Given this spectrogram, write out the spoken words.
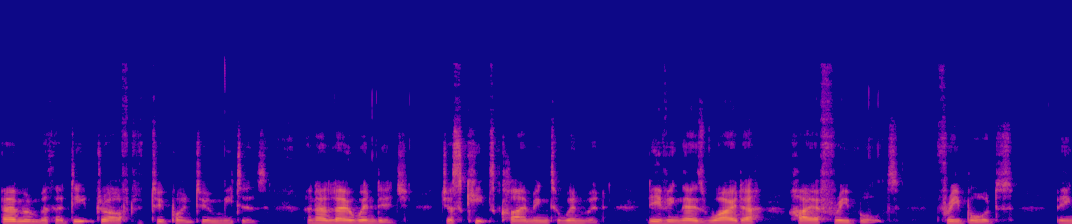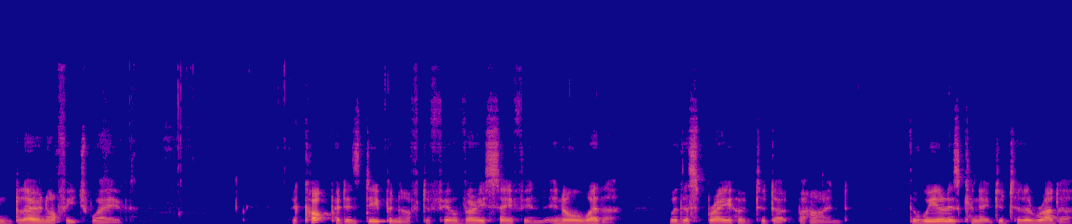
Bowman, with her deep draft of 2.2 metres and her low windage, just keeps climbing to windward, leaving those wider, higher freeboards, freeboards being blown off each wave. The cockpit is deep enough to feel very safe in, in all weather, with a spray hood to duck behind. The wheel is connected to the rudder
